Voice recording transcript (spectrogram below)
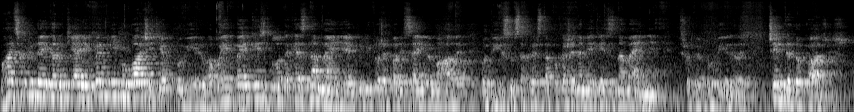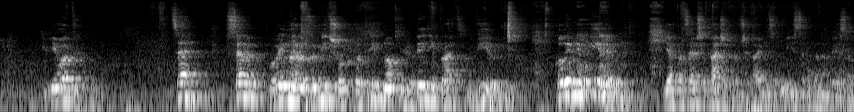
Багатько людей кажуть, я якби мені побачить, я б повірив, або якби якесь було таке знамення, як тоді теж фарисеї вимагали від Ісуса Христа, покажи нам якесь знамення, щоб ви повірили. Чим ти докажеш? І от це все ми повинні розуміти, що потрібно людині брати віру. Коли ми віримо, я про це всі далі прочитаю це місце, де написано.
